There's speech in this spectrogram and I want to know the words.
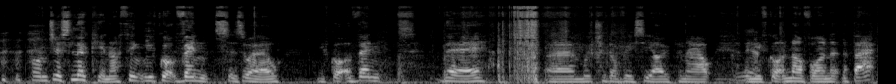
I'm just looking, I think you've got vents as well. You've got a vent there, um, which would obviously open out, and you've got another one at the back.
